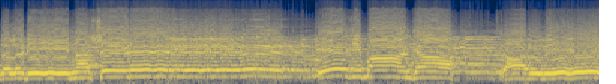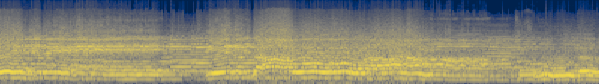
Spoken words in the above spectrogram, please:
ના શેડે એ જ બાંધ્યા ચાર વેર એ રંગાવો રાણા સુંદર.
